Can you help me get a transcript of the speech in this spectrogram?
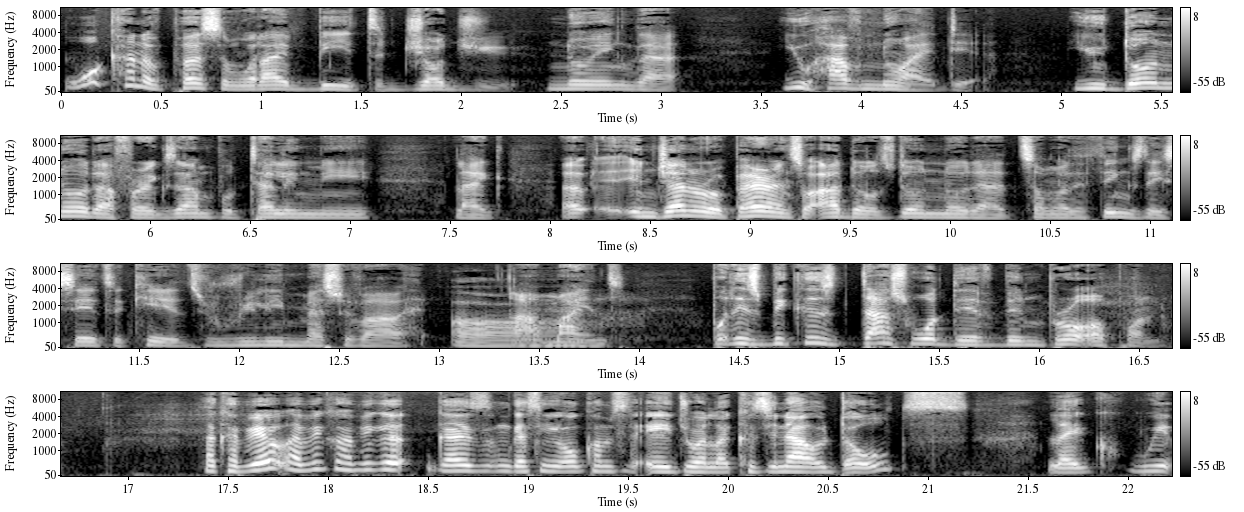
what kind of person would I be to judge you, knowing that you have no idea? You don't know that, for example, telling me like uh, in general, parents or adults don't know that some of the things they say to kids really mess with our Oh, our minds. But it's because that's what they've been brought up on. Like, have you, have you, have you guys? I'm guessing you all come to the age where, like, because you're now adults. Like we,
